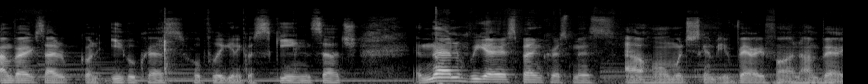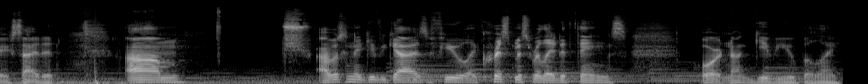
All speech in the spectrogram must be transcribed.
I'm very excited. We're going to Eagle Crest, hopefully, gonna go skiing and such. And then we get to spend Christmas at home, which is gonna be very fun. I'm very excited. Um, I was gonna give you guys a few like Christmas related things, or not give you, but like,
